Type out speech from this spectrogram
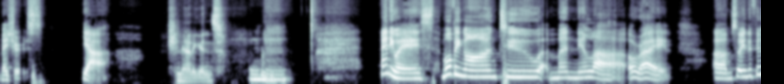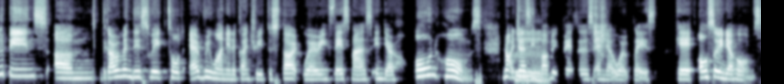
measures. Yeah. Shenanigans. Mhm. Anyways, moving on to Manila. All right. Um, so in the Philippines, um, the government this week told everyone in the country to start wearing face masks in their own homes, not just in Mm. public places and their workplace. Okay, also in their homes.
